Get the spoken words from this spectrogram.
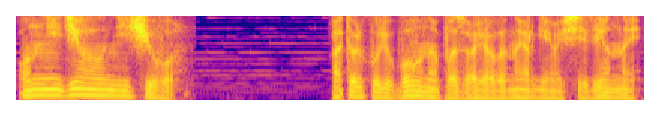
Он не делал ничего, а только любовно позволял энергиям Вселенной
